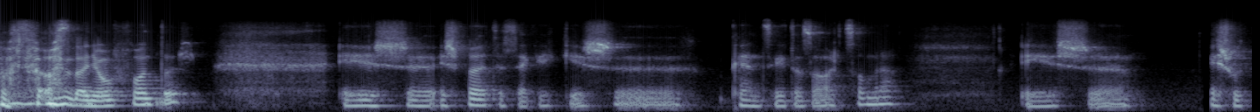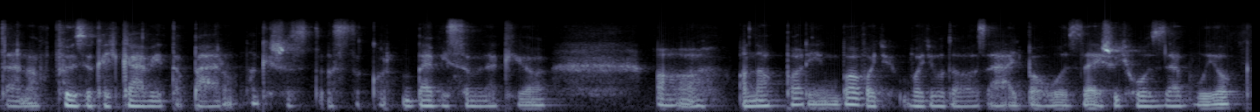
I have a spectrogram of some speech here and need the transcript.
az, az nagyon fontos, és, és felteszek egy kis kencét az arcomra, és, és utána főzök egy kávét a páromnak, és azt, azt akkor beviszem neki a, a, a nappalinkba, vagy, vagy oda az ágyba hozzá, és úgy hozzábújok,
